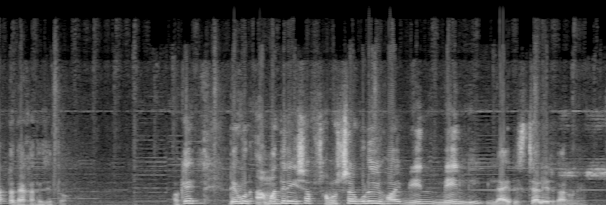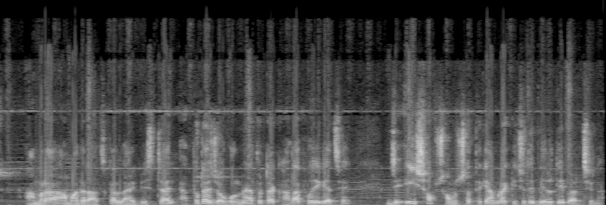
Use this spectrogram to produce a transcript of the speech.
ডাক্তার দেখাতে যেত? ওকে দেখুন, আমাদের এইসব সমস্যাগুলোই হয় মেন মেনলি লাইফস্টাইলের কারণে। আমরা, আমাদের আজকাল লাইফস্টাইল এতটা জঘন্য এতটা খারাপ হয়ে গেছে যে এই সব সমস্যা থেকে আমরা কিছুতে বেরোতেই পারছি না।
